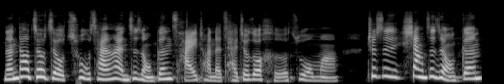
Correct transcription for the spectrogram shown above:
难道就只有促餐案这种跟财团的才叫做合作吗？就是像这种跟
